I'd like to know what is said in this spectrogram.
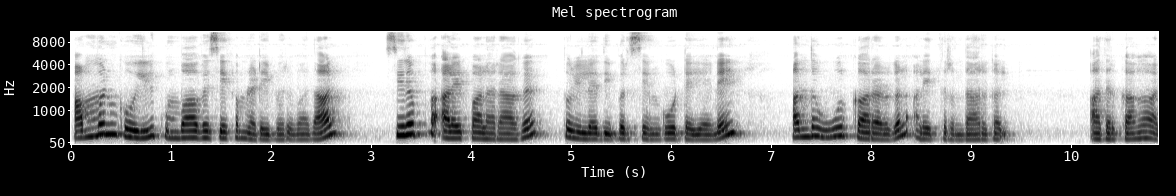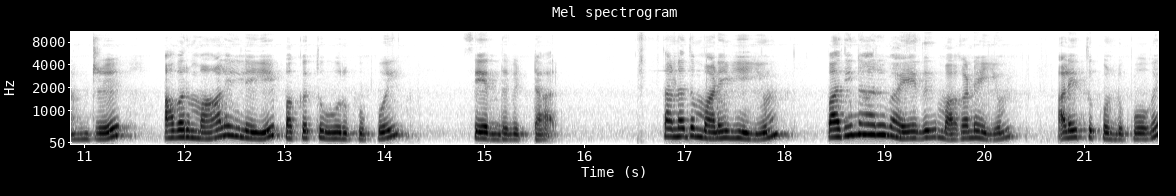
அம்மன் கோயில் கும்பாபிஷேகம் நடைபெறுவதால் சிறப்பு அழைப்பாளராக தொழிலதிபர் செங்கோட்டையனை அந்த ஊர்க்காரர்கள் அழைத்திருந்தார்கள். அதற்காக அன்று அவர் மாலையிலேயே பக்கத்து ஊருக்கு போய் சேர்ந்து விட்டார். தனது மனைவியையும் பதினாறு வயது மகனையும் அழைத்து கொண்டு போக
